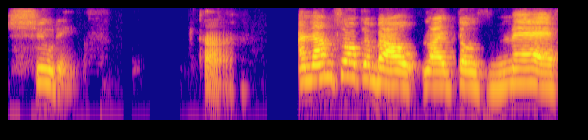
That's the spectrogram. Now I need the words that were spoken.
shootings. Uh, And I'm talking about like those mass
